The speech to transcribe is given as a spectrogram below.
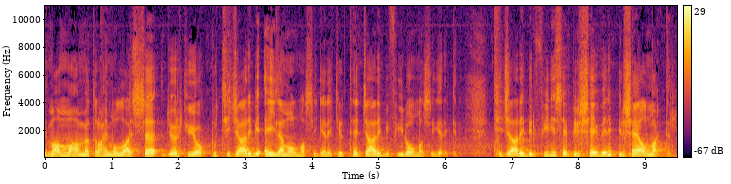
İmam Muhammed Rahimullah ise diyor ki yok bu ticari bir eylem olması gerekir. Ticari bir fiil olması gerekir. Ticari bir fiil ise bir şey verip bir şey almaktır.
